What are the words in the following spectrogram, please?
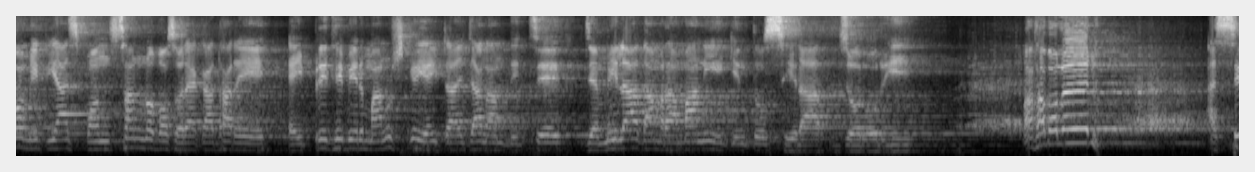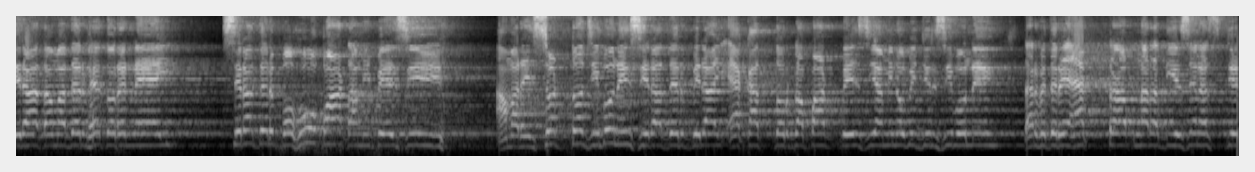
কমিটি আজ পঞ্চান্ন বছর একাধারে এই পৃথিবীর মানুষকে এইটাই জানান দিচ্ছে যে মিলাদ আমরা মানি কিন্তু সিরাত জরুরি। কথা বলেন। আর সিরাত আমাদের ভেতরে নেই। সিরাতের বহু পাঠ আমি পেয়েছি। আমার এই ছোট্ট জীবনে সিরাতের প্রায় একাত্তরটা পাঠ পেয়েছি আমি নবীজির জীবনে। তার ভেতরে একটা আপনারা দিয়েছেন আজকে,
